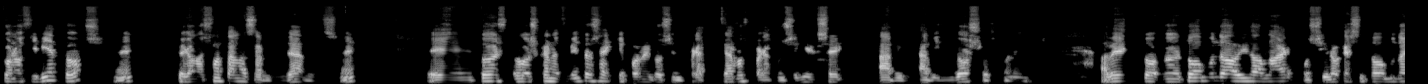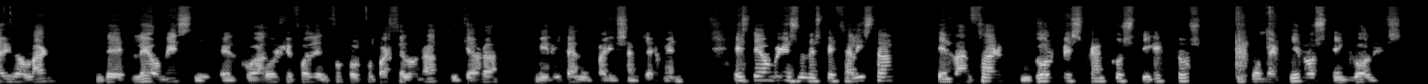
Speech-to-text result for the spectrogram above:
conocimientos, ¿eh? pero nos faltan las habilidades. todos los conocimientos hay que ponerlos en practicarlos para conseguir ser habilidosos con ellos. A ver, eh, todo el mundo ha oído hablar, o si no casi todo el mundo ha oído hablar de Leo Messi, el jugador que fue del Fútbol Club Barcelona y que ahora milita en el Paris Saint Germain. Este hombre es un especialista en lanzar golpes francos directos y convertirlos en goles.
